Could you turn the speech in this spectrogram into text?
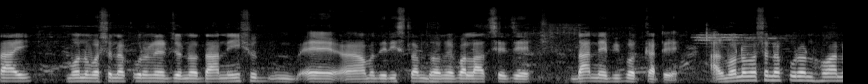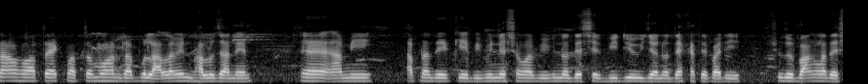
তাই মনোবাসনা পূরণের জন্য দানই আমাদের ইসলাম ধর্মে বলা আছে যে দানে বিপদ কাটে। আর মনোবাসনা পূরণ হওয়া না হওয়া তো একমাত্র মহান রাব্বুল আলামিন, ভালো জানেন। আমি আপনাদেরকে বিভিন্ন সময় বিভিন্ন দেশের ভিডিও যেন দেখাতে পারি। শুধু বাংলাদেশ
